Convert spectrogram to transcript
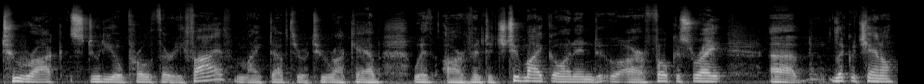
Two-Rock Studio Pro 35, mic'd up through a Two-Rock cab with our vintage tube mic going into our Focusrite uh, liquid channel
